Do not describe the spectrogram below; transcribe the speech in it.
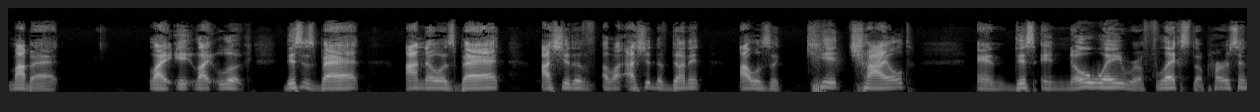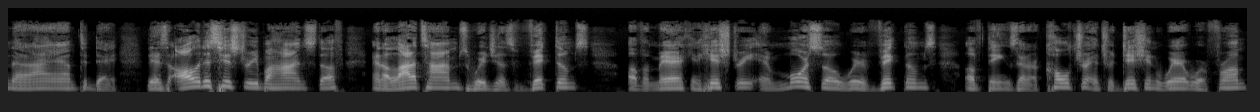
my bad." Like it, like, look, this is bad. I know it's bad. I should have. I shouldn't have done it. I was a kid, child and this in no way reflects the person that I am today. There's all of this history behind stuff, and a lot of times we're just victims of American history, and more so, we're victims of things that are culture and tradition where we're from,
